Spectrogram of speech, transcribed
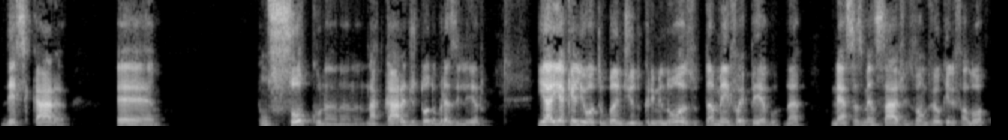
desse cara, é, um soco na, na, na cara de todo brasileiro. E aí aquele outro bandido criminoso também foi pego, né? Nessas mensagens. Vamos ver o que ele falou?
